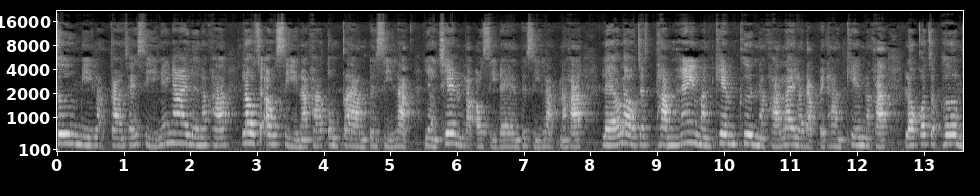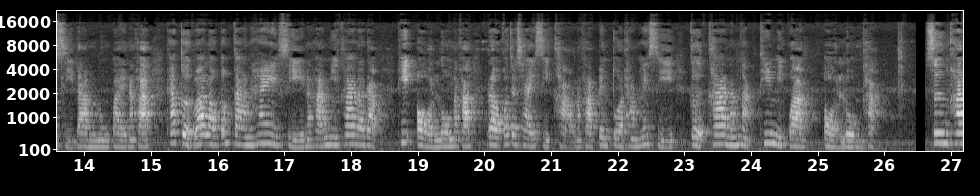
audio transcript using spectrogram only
ซึ่งมีหลักการใช้สีง่าย ๆเลยนะคะ เราจะเอาสีนะคะตรงกลางเป็นสีหลัก อย่างเช่น เราเอาสีแดงเป็นสีหลักนะคะ แล้วเราจะทำให้มันเข้มขึ้นนะคะ ไล่ระดับไปทางเข้มนะคะ เราก็จะเพิ่มสีดำลงไปนะคะ ถ้าเกิดว่าเราต้องการให้สีนะคะ มีค่าระดับที่อ่อนลงนะคะ เราก็จะใช้สีขาวนะคะ เป็นตัวทำให้สีเกิดค่าน้ำหนักที่มีความอ่อนลงค่ะ ซึ่งค่า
